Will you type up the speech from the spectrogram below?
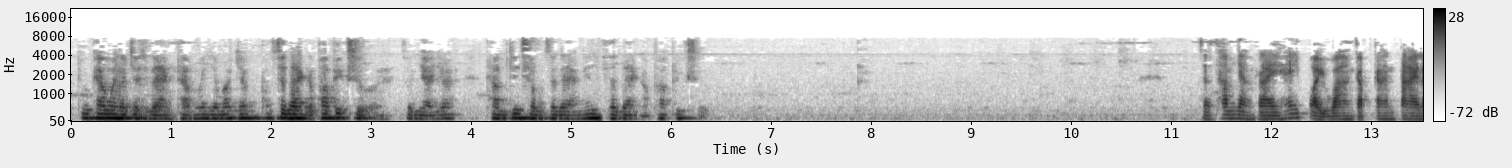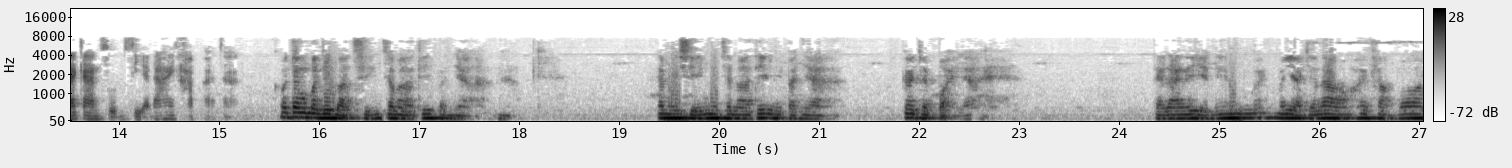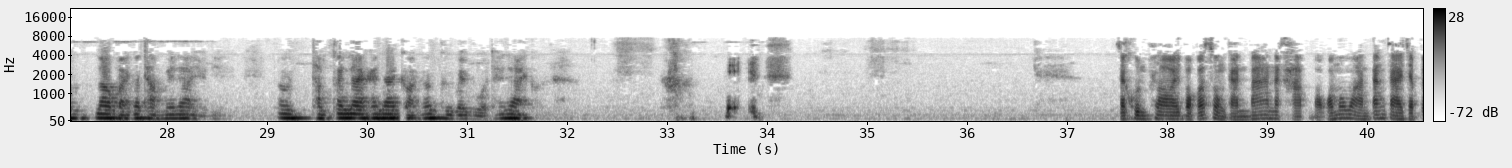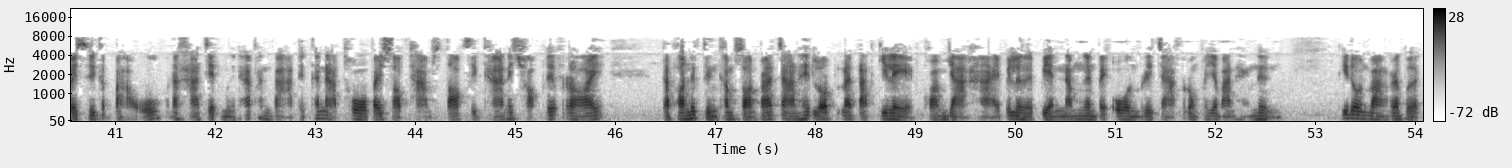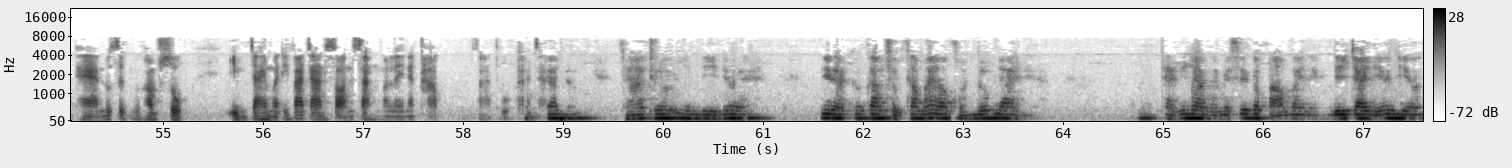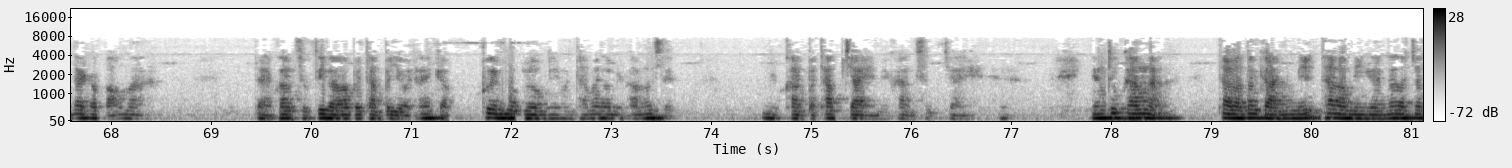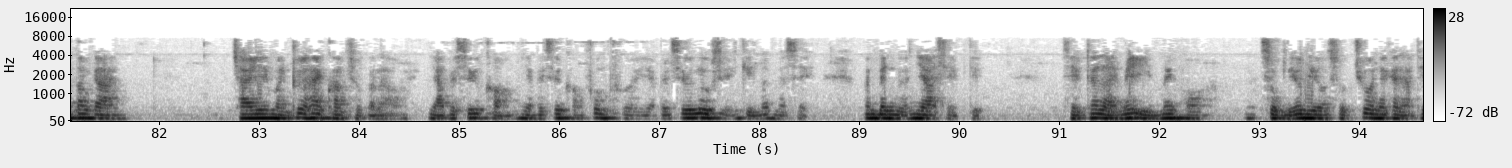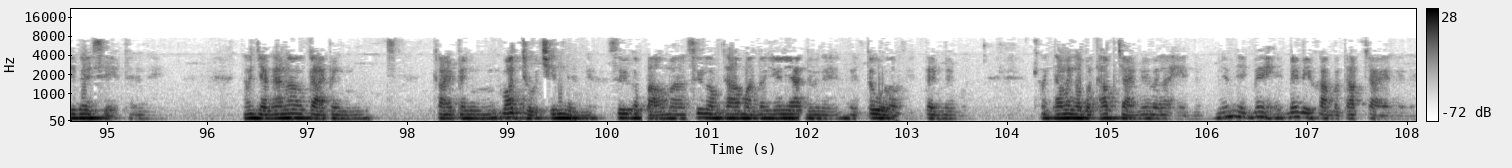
ทุกครั้งเวลาจะแสดงธรรมก็จะมักจะแสดงกับพระภิกษุส่วนใหญ่จะทำที่ทรงแสดงนี่แสดงกับพระภิกษุจะทำอย่างไรให้ปล่อยวางกับการตายและการสูญเสียได้ครับ อาจารย์ ก็ต้องปฏิบัติศีลสมาธิปัญญาถ้ามีศีลมีสมาธิมีปัญญา ก็จะปล่อยได้ แต่รายละเอียดนี้ไม่ไม่อยากจะเล่าให้ฟังเพราะเล่าไปก็ทำไม่ได้อยู่ดีต้องทำขั้นแรกให้ได้ก่อนก็คือไปบวชให้ได้ก่อนจากคุณพลอยบอกว่าส่งการบ้านนะครับ บอกว่าเมื่อวานตั้งใจจะไปซื้อกระเป๋า ราคาเจ็ดหมื่นห้าพันบาท ถึงขนาดโทรไปสอบถามสต็อกสินค้าในช็อปเรียบร้อย แต่พอนึกถึงคำสอนพระอาจารย์ให้ลดและตัดกิเลสความอยากหายไปเลย เปลี่ยนนำเงินไปโอนบริจาคโรงพยาบาลแห่งหนึ่ง ที่โดนวางระเบิดแทนรู้สึกมีความสุข อิ่มใจเหมือนที่พระอาจารย์สอนสั่งมาเลยนะครับ สาธุพระอาจารย์สาธุยินดีด้วย นี่แหละคือความสุขทำให้เราขนลุกได้แทนที่ยากเงินไปซื้อกระเป๋าใบหนึ่งดีใจเดียวเดียวได้กระเป๋ามา แต่ความสุขที่เราเอาไปทำประโยชน์ให้กับเพื่อนร่วมโลกนี่มันทำให้เรามีความรู้สึกมีความประทับใจมีความสุขใจงั้นทุกครั้งอะ ถ้าเราต้องการมีถ้าเรามีเงินแล้วเราจะต้องการ ใช้มันเพื่อให้ความสุขกับเรา อย่าไปซื้อของ อย่าไปซื้อของฟุ่มเฟือยอย่าไปซื้อรูปเสียงกลิ่นรสมาเสพมันเป็นเหมือนยาเสพติด เสพเท่าไหร่ไม่อิ่มไม่พอสุขเดียวเดียวสุขชั่วในขณะที่ได้เสพเท่านั้นเองหลังจากนั้นเรากลายเป็นกลายเป็นวัตถุชิ้นหนึ่งเนี่ยซื้อกระเป๋ามาซื้อรองเท้ามาต้องเยอะแยะดูในในตู้เราเต็มไปหมดมันทำให้เราประทับใจไม่เวลาเห็นไม่ไม่ไม่เห็นไม่มีความประทับใจอะไรเลย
